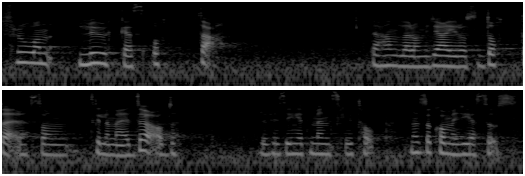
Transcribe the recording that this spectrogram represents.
Från Lukas 8. Det handlar om Jairos dotter som till och med är död. Det finns inget mänskligt hopp. Men så kommer Jesus.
